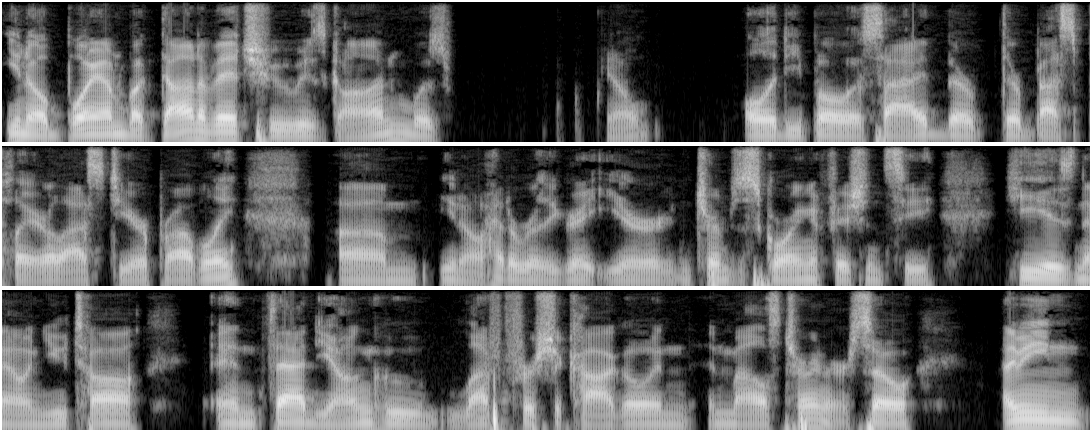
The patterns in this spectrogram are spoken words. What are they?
you know, Bojan Bogdanovic, who is gone, was, you know, Oladipo aside, their their best player last year probably. Um, you know, had a really great year in terms of scoring efficiency. He is now in Utah, and Thad Young, who left for Chicago, and, and Miles Turner. So, I mean,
